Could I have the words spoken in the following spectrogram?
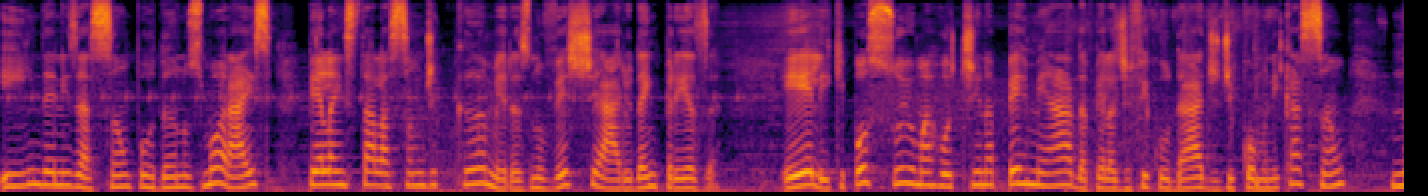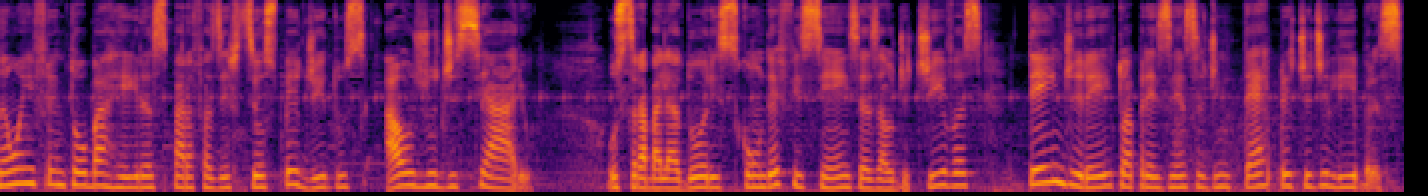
e indenização por danos morais pela instalação de câmeras no vestiário da empresa. Ele, que possui uma rotina permeada pela dificuldade de comunicação, não enfrentou barreiras para fazer seus pedidos ao judiciário. Os trabalhadores com deficiências auditivas têm direito à presença de intérprete de Libras,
